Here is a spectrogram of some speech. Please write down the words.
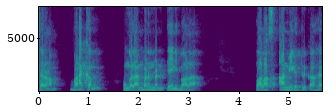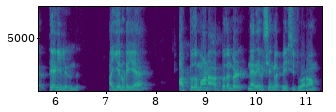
சரணம். வணக்கம். உங்கள் அன்பன் நண்பன் தேனி பாலா. பாலாஸ் ஆன்மீகத்திற்காக தேனியிலிருந்து. ஐயனுடைய அற்புதமான அற்புதங்கள் நிறைய விஷயங்களை பேசிட்டு வரோம்.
